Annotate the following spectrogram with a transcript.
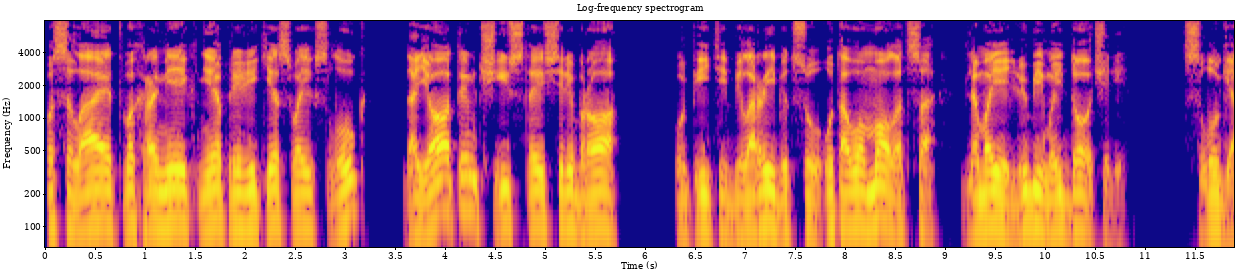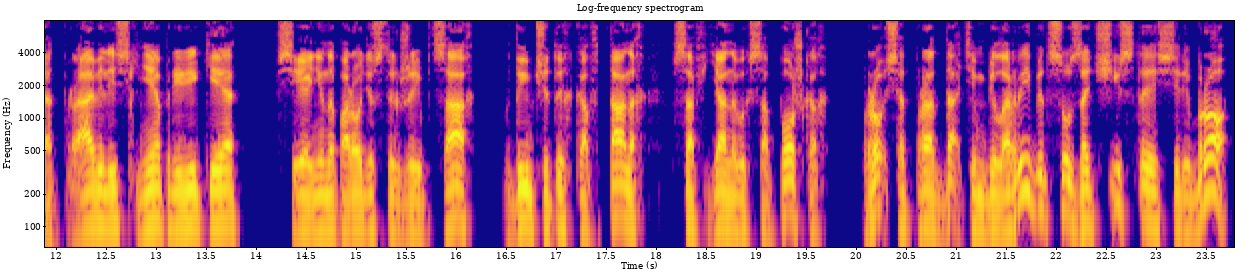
Посылает Вахромей к непре реке своих слуг, дает им чистое серебро. Купите белорыбицу у того молодца для моей любимой дочери. Слуги отправились к ней при реке, все они на породистых жеребцах, в дымчатых кафтанах, в софьяновых сапожках, просят продать им белорыбицу за чистое серебро,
